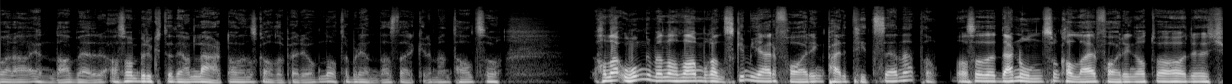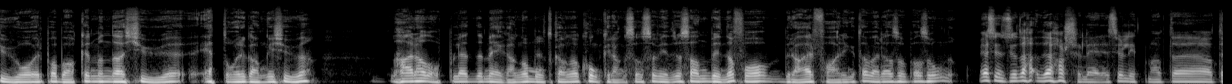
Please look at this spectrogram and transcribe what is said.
være enda bedre. Altså Han brukte det han lærte av den skadeperioden, at det ble enda sterkere mentalt. Så han er ung, men han har ganske mye erfaring per tidsenhet. Altså det, er noen som kaller det erfaring at du har 20 år på baken, men det er 20, ett år ganger 20. Men her har han opplevd medgang og motgang og konkurranse osv., så, videre, så han begynner å få bra erfaring til å være såpass ung. Da. Jeg synes jo det, det harseleres jo litt med at, eh, at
